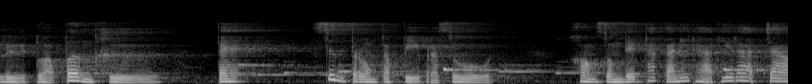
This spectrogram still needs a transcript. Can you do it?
หรือตัวเปิ้งคือ แปะ ซึ่งตรงกับปีประสูติของสมเด็จพระกนิษฐาธิราชเจ้า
